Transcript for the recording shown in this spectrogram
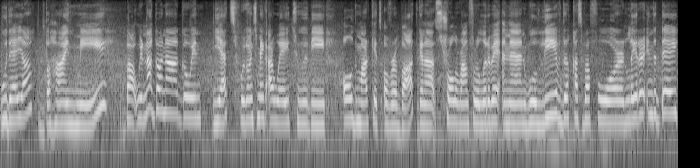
Udaya behind me, but we're not gonna go in yet. We're going to make our way to the old market of Rabat. Gonna stroll around for a little bit and then we'll leave the Qasba for later in the day.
